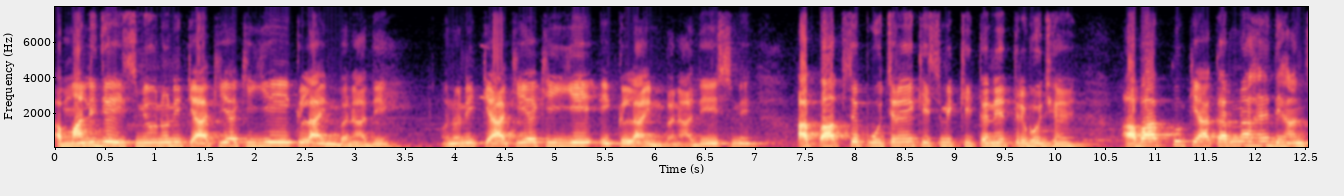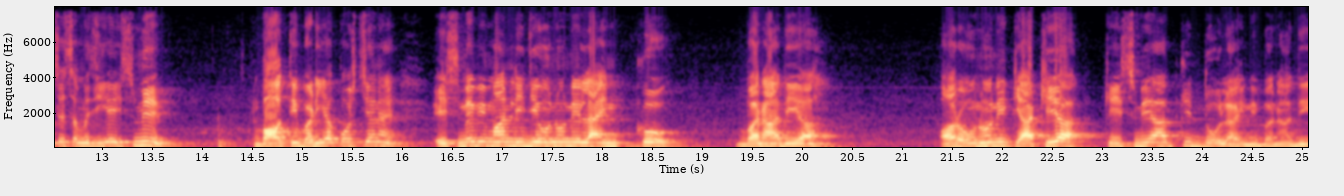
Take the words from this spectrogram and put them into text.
अब मान लीजिए इसमें उन्होंने क्या किया कि ये एक लाइन बना दी। उन्होंने क्या किया कि ये एक लाइन बना दी इसमें। अब आपसे पूछ रहे हैं कि इसमें कितने त्रिभुज हैं। अब आपको क्या करना है? ध्यान से समझिए इसमें। बहुत ही बढ़िया क्वेश्चन है। इसमें भी मान लीजिए उन्होंने लाइन को बना दिया और उन्होंने क्या किया कि इसमें आपकी दो लाइनें बना दी।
